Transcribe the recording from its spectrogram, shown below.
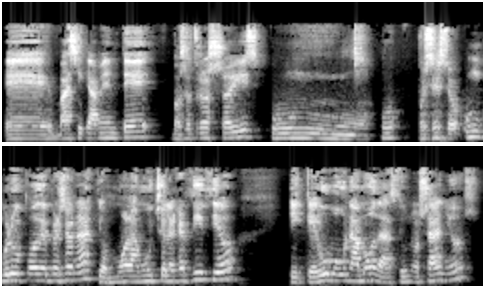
eh, básicamente, vosotros sois un, un, pues eso, un grupo de personas que os mola mucho el ejercicio y que hubo una moda hace unos años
